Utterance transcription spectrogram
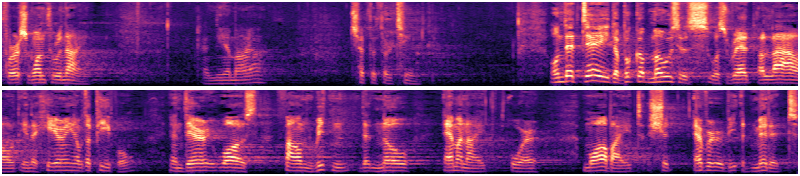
verse 1 through 9. Okay, Nehemiah chapter 13. On that day, the book of Moses was read aloud in the hearing of the people and there it was found written that no Ammonite or Moabite should ever be admitted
